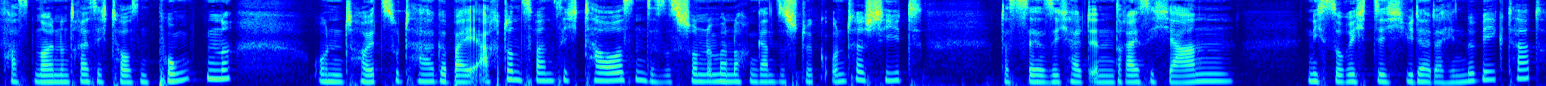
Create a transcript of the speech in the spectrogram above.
fast 39.000 Punkten und heutzutage bei 28.000. Das ist schon immer noch ein ganzes Stück Unterschied, dass er sich halt in 30 Jahren nicht so richtig wieder dahin bewegt hat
